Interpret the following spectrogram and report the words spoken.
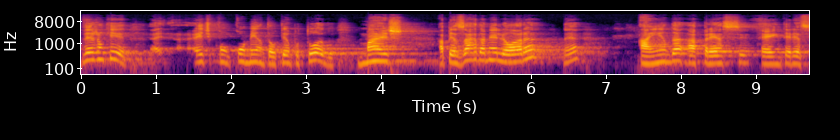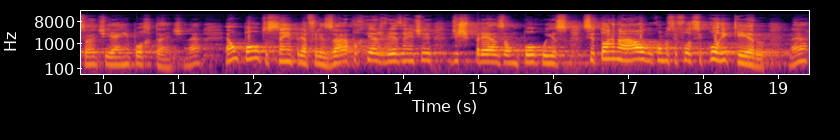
Vejam que é, a gente comenta o tempo todo, mas apesar da melhora, né, ainda a prece é interessante e é importante. Né? É um ponto sempre a frisar, porque às vezes a gente despreza um pouco isso, se torna algo como se fosse corriqueiro. Né?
